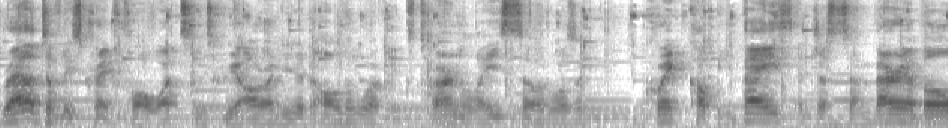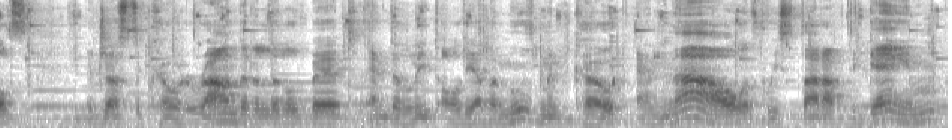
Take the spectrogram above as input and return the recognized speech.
relatively straightforward since we already did all the work externally, so it was a quick copy paste, adjust some variables, adjust the code around it a little bit and delete all the other movement code. And now if we start up the game,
